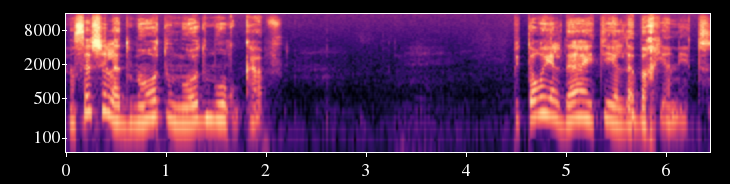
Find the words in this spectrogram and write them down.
הנושא של הדמעות הוא מאוד מורכב. בתור ילדה הייתי ילדה בכיינית.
